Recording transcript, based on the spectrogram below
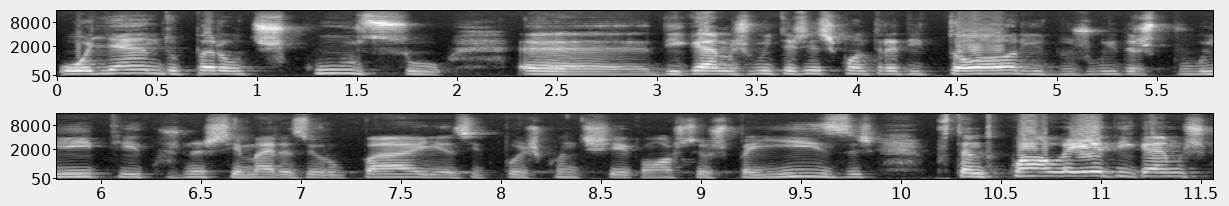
olhando para o discurso, uh, digamos, muitas vezes contraditório dos líderes políticos nas cimeiras europeias e depois quando chegam aos seus países. Portanto, qual é, digamos,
